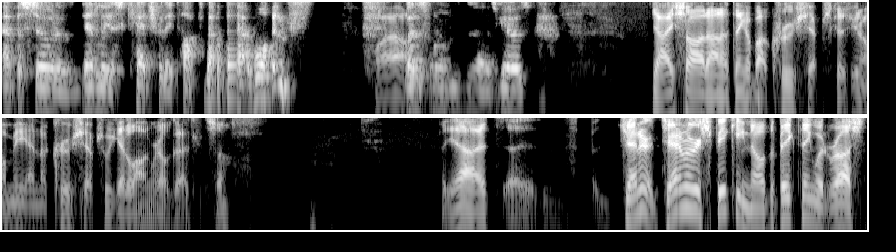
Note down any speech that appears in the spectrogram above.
episode of Deadliest Catch where they talked about that once. wow. But as far as knowledge goes, Yeah, I saw it on a thing about cruise ships because you know me and the cruise ships, we get along real good. So, but yeah, it's uh, gener- generally speaking, though, the big thing with rust,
